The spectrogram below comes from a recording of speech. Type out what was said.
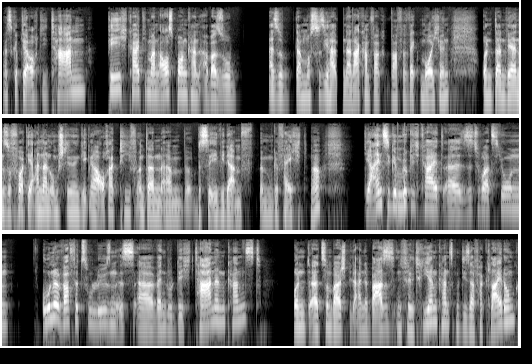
Es gibt ja auch die Tarnfähigkeit, die man ausbauen kann, aber so Also da musst du sie halt mit der Nahkampfwaffe wegmeucheln und dann werden sofort die anderen umstehenden Gegner auch aktiv und dann ähm, bist du eh wieder im, im Gefecht. Ne? Die einzige Möglichkeit, äh, Situationen ohne Waffe zu lösen, ist, äh, wenn du dich tarnen kannst und äh, zum Beispiel eine Basis infiltrieren kannst mit dieser Verkleidung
